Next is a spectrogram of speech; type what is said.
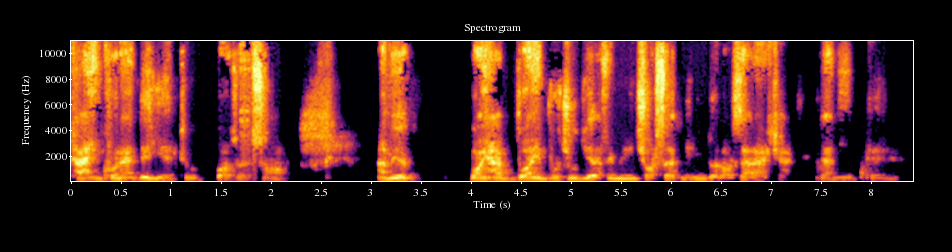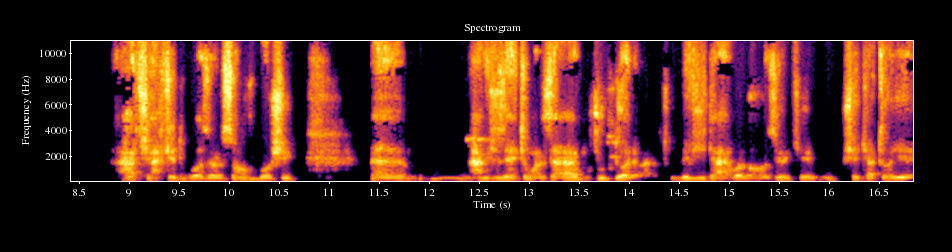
تعیین کننده یه تو بازار سهام. همه با این, با این وجود یه دفعه می‌بینین 400 میلیون دلار ضرر کرد. یعنی هرچی که تو بازار سهام باشید همیشه احتمال ضرر وجود داره براتون. ببینید در حال حاضر که شرکت های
